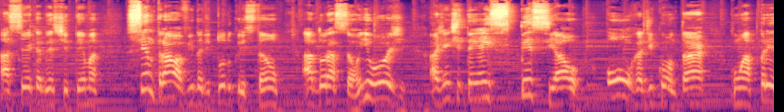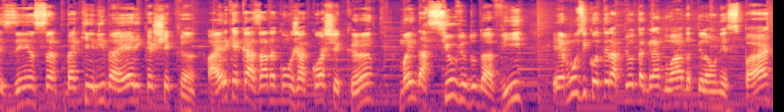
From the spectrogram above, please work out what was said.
acerca deste tema central à vida de todo cristão, a adoração. E hoje a gente tem a especial honra de contar com a presença da querida Érica Checan. A Érica é casada com Jacó Checan, mãe da Silvio do Davi, é musicoterapeuta graduada pela Unespar,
